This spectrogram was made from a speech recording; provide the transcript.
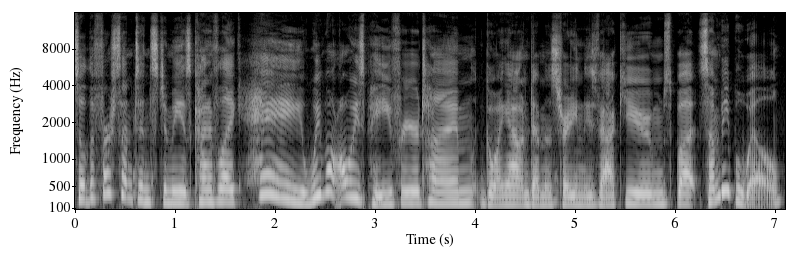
So the first sentence to me is kind of like, hey, we won't always pay you for your time going out and demonstrating these vacuums, but some people will.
